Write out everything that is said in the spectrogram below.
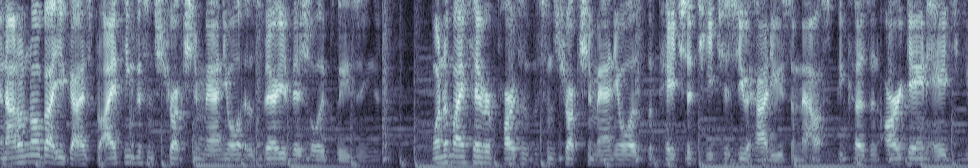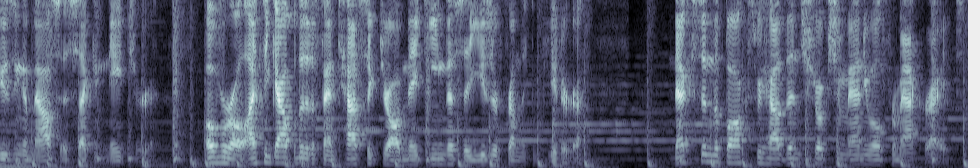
And I don't know about you guys, but I think this instruction manual is very visually pleasing. One of my favorite parts of this instruction manual is the page that teaches you how to use a mouse, because in our day and age, using a mouse is second nature. Overall, I think Apple did a fantastic job making this a user-friendly computer. Next in the box, we have the instruction manual for MacWrite.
